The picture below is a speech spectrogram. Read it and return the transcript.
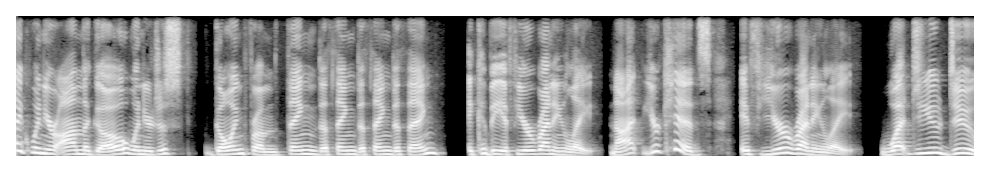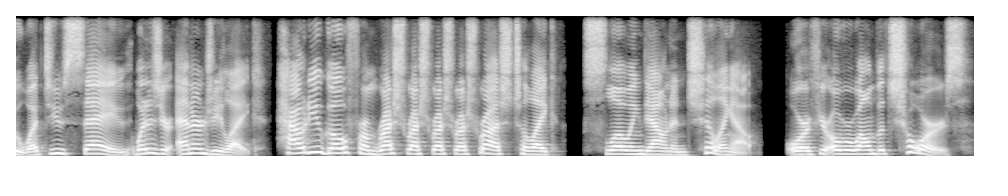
like when you're on the go, when you're just going from thing to thing to thing to thing. It could be if you're running late, not your kids, if you're running late. What do you do? What do you say? What is your energy like? How do you go from rush, rush, rush, rush, rush to like slowing down and chilling out? Or if you're overwhelmed with chores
